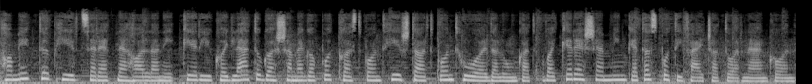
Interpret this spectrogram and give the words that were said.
Ha még több hírt szeretne hallani, kérjük, hogy látogassa meg a podcast.hírstart.hu oldalunkat, vagy keressen minket a Spotify csatornánkon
